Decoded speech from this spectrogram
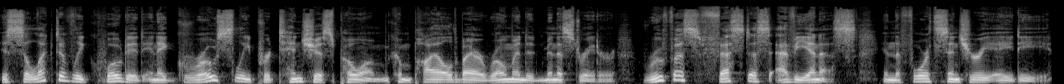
is selectively quoted in a grossly pretentious poem compiled by a Roman administrator, Rufus Festus Avienus, in the 4th century AD.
